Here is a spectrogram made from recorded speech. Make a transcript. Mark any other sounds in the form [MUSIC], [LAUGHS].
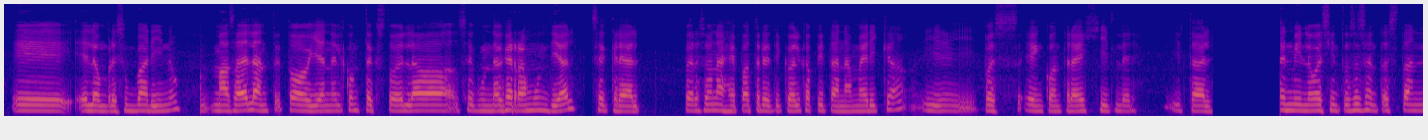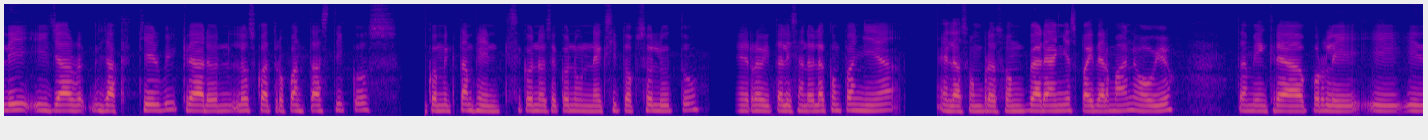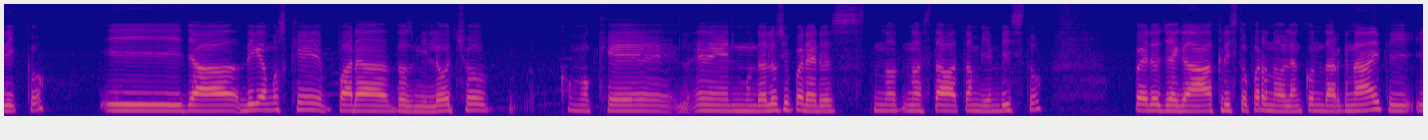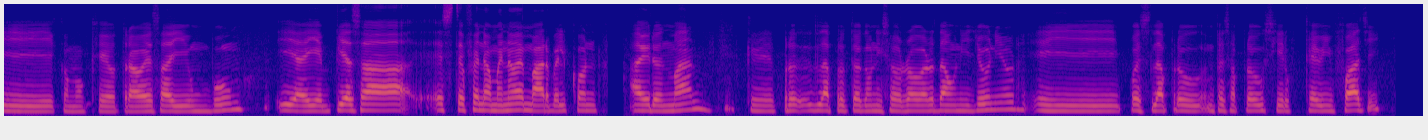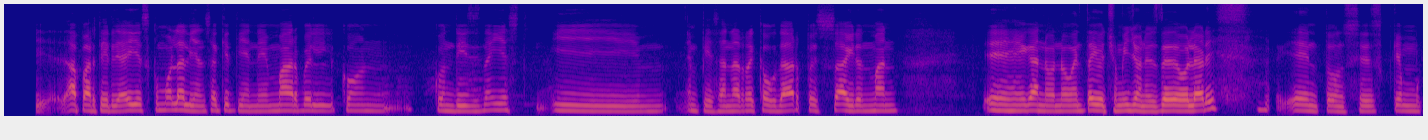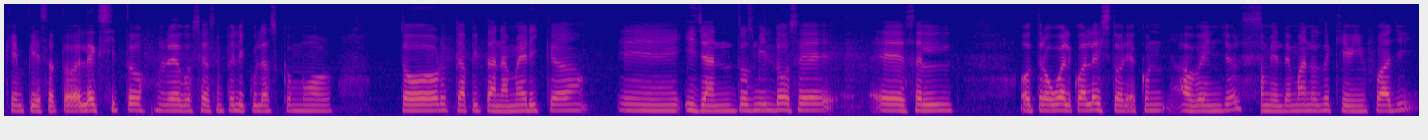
eh, el hombre submarino. Más adelante, todavía en el contexto de la Segunda Guerra Mundial, se crea el personaje patriótico del Capitán América y pues en contra de Hitler y tal. En 1960 Stan Lee y Jack Kirby crearon Los Cuatro Fantásticos, un cómic también que se conoce con un éxito absoluto, eh, revitalizando la compañía. El asombroso hombre araña Spider-Man, obvio, también creado por Lee y, y. Y ya digamos que para 2008 como que en el mundo de los superhéroes no, no estaba tan bien visto, pero llega Christopher Nolan con Dark Knight y, y, como que otra vez hay un boom y ahí empieza este fenómeno de Marvel con Iron Man, que la protagonizó Robert Downey Jr. y pues la empezó a producir Kevin Feige a partir de ahí es como la alianza que tiene Marvel con, con Disney y empiezan a recaudar, pues Iron Man eh, ganó 98 millones de dólares, [LAUGHS] entonces como que empieza todo el éxito, luego se hacen películas como Thor, Capitán América eh, y ya en 2012 es el otro vuelco a la historia con Avengers, también de manos de Kevin Feige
